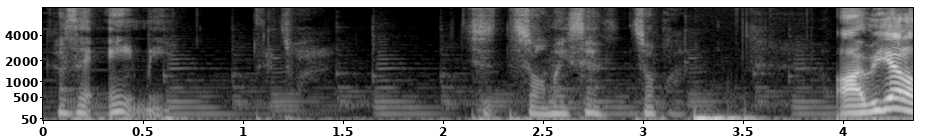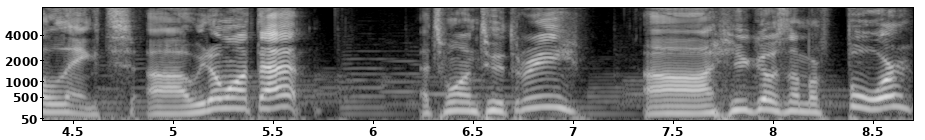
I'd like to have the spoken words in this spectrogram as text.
because they ain't me. That's why. This, this all makes sense. It's all fine. All right, we got a linked. Uh, we don't want that. That's one, two, three. Uh, here goes number four.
